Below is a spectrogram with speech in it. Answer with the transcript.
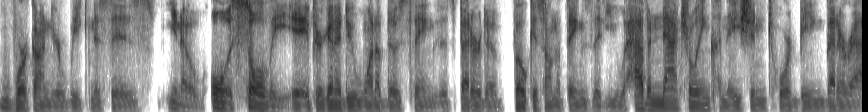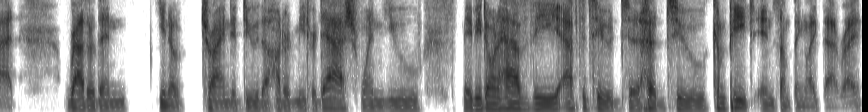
work on your weaknesses, you know, solely. If you're going to do one of those things, it's better to focus on the things that you have a natural inclination toward being better at rather than you know trying to do the 100 meter dash when you maybe don't have the aptitude to to compete in something like that right?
